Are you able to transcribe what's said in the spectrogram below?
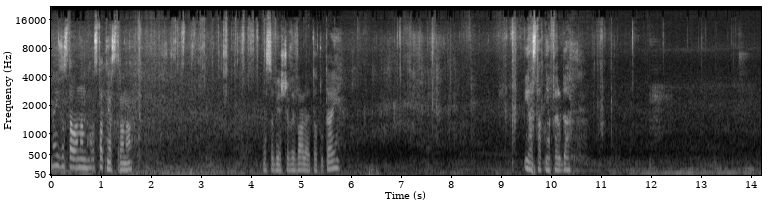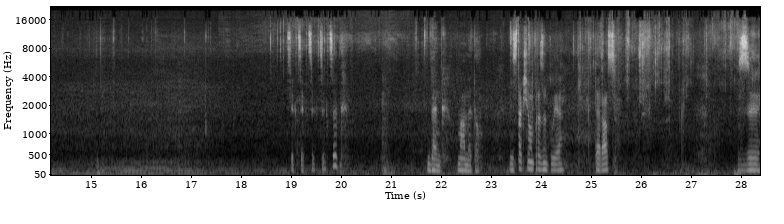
No i została nam ostatnia strona. Ja sobie jeszcze wywalę to tutaj. I ostatnia felga. Cyk, cyk, cyk, cyk, cyk. Bęk, mamy to. Więc tak się on prezentuje teraz z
